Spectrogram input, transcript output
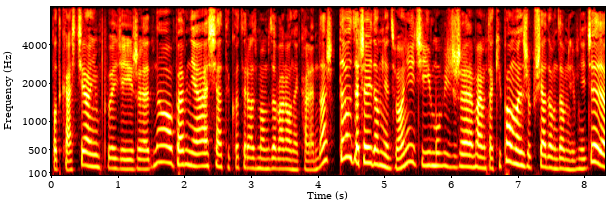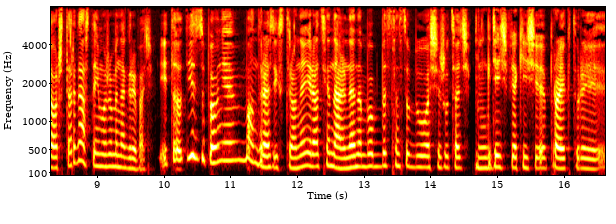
podcaście, oni powiedzieli, że no pewnie Asia, tylko teraz mam zawalony kalendarz, to zaczęli do mnie dzwonić i mówić, że mają taki pomysł, że przyjadą do mnie w niedzielę o 14 i możemy nagrywać. I to jest zupełnie mądre z ich strony i racjonalne, no bo bez sensu było się rzucać gdzieś w jakiś projekt, który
